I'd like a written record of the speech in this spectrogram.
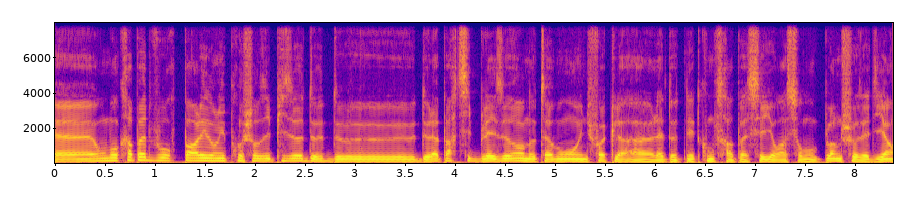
Euh, on manquera pas de vous reparler dans les prochains épisodes de, la partie Blazor, notamment une fois que la, la Conf sera passée, il y aura sûrement plein de choses à dire.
